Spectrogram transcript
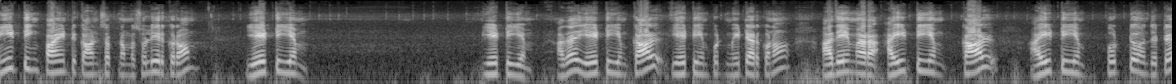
மீட்டிங் பாயிண்ட் கான்செப்ட் நம்ம சொல்லியிருக்கிறோம். ஏடிஎம் ஏடிஎம் அதாவது ஏடிஎம் கால் ஏடிஎம் புட் மீட்டாக இருக்கணும். அதே மாதிரி ஐடிஎம் கால் ஐடிஎம் புட்டு வந்துட்டு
